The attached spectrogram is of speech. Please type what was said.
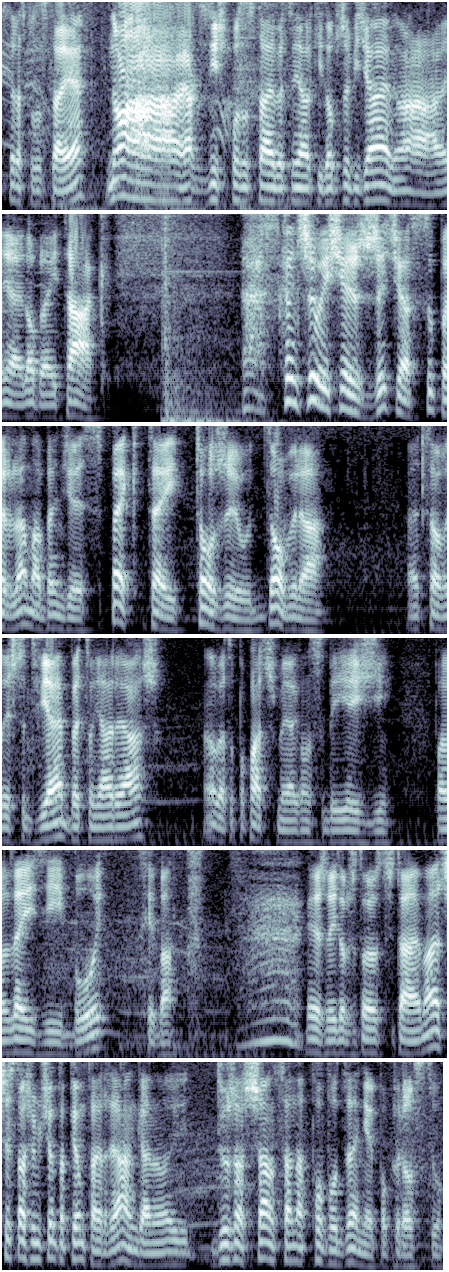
Co teraz pozostaje? No, jak zniszcz pozostałe betoniarki, dobrze widziałem? A, nie, dobra, i tak. Skończyły się życia, Super Lama będzie spektatorzył. Dobra. Ale co, jeszcze dwie betoniary aż? Dobra, to popatrzmy jak on sobie jeździ. Pan Lazy Boy. Chyba. Jeżeli dobrze to czytałem. Ale 385 ranga, no i duża szansa na powodzenie po prostu.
